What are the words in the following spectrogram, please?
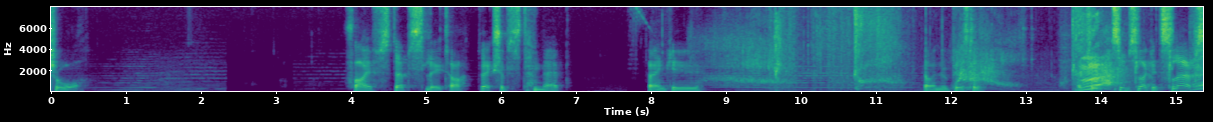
Sure. Five steps later to access the map. Thank you. Got a new pistol. Actually, seems like it slaps.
